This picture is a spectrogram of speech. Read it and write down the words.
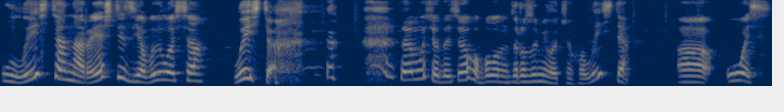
У листя нарешті з'явилося листя. Тому що до цього було незрозуміло, чого листя. Ось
